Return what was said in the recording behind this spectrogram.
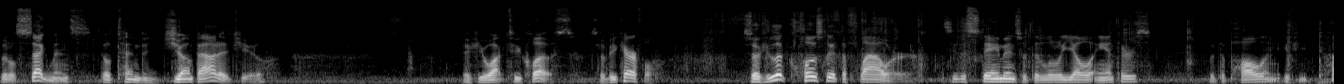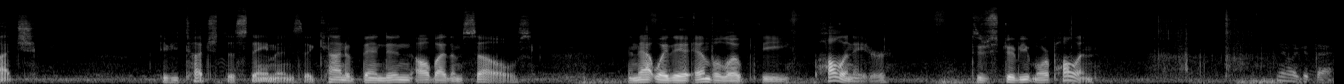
little segments, they'll tend to jump out at you if you walk too close. So be careful. So if you look closely at the flower, see the stamens with the little yellow anthers with the pollen? If you touch, if you touch the stamens, they kind of bend in all by themselves. And that way they envelope the pollinator to distribute more pollen. Yeah, look at that.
